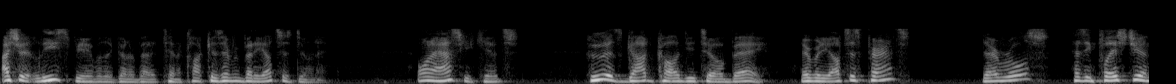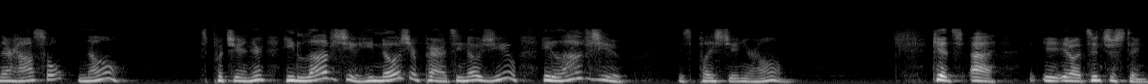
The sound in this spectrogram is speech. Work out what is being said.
I should at least be able to go to bed at ten o'clock because everybody else is doing it." I want to ask you, kids who has God called you to obey? Everybody else's parents? Their rules? Has He placed you in their household? No. He's put you in there. He loves you. He knows your parents. He knows you. He loves you. He's placed you in your home. Kids, uh, you know, it's interesting.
